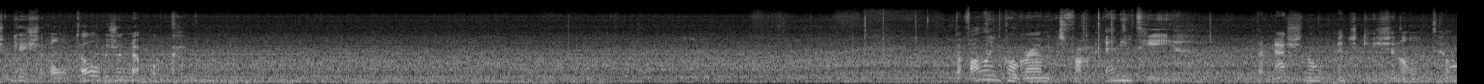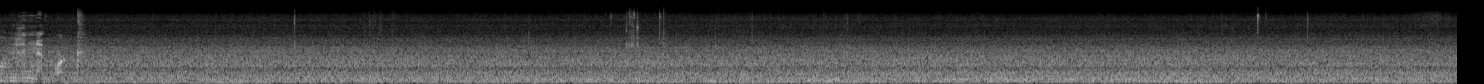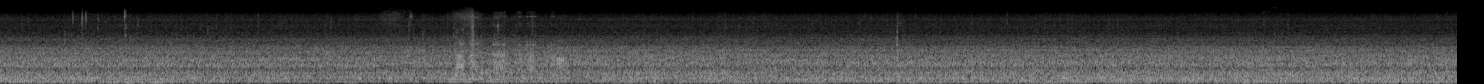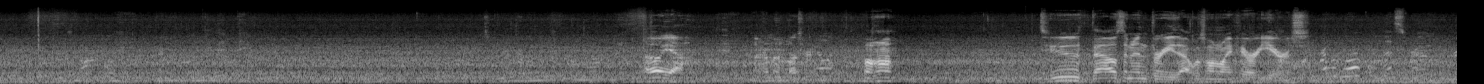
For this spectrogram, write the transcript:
Educational Television Network. The following program is from NET, the National Educational Television Network. Oh yeah, I remember. Uh huh. 2003. That was one of my favorite years. This road.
